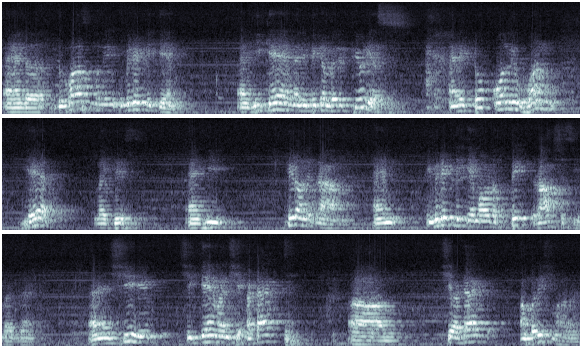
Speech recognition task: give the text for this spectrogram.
And uh, Durvas Muni immediately came. And he came and he became very furious. And he took only one hair like this. And he hit on the ground and immediately came out a big Rakshasi like that. And she she came and she attacked um, she attacked Ambarish Maharaj.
